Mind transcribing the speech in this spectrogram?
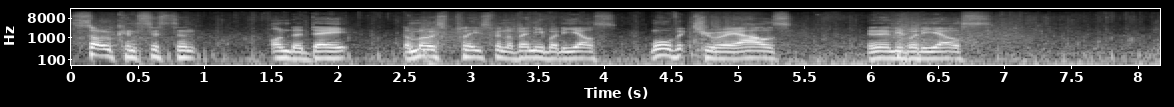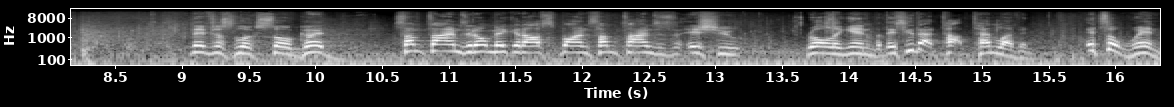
So consistent on the day. The most placement of anybody else. More victory royales than anybody else. They just look so good. Sometimes they don't make it off spawn. Sometimes it's an issue rolling in. But they see that top 10 Levin. It's a win.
